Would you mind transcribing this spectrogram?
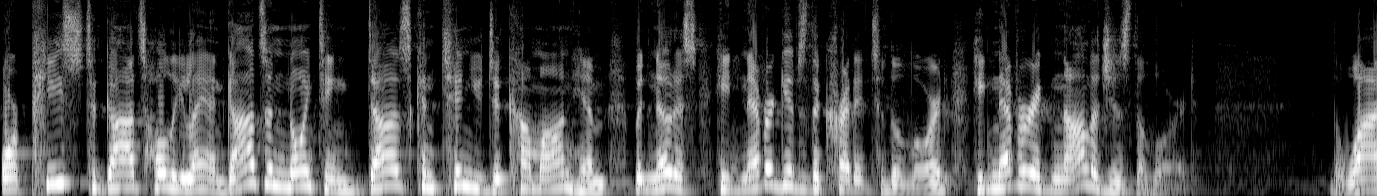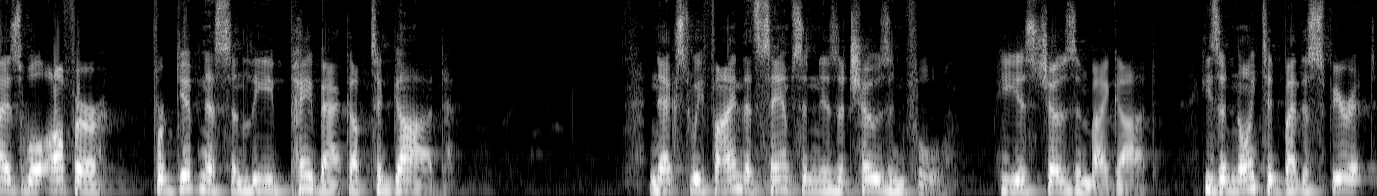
or peace to God's holy land. God's anointing does continue to come on him, but notice he never gives the credit to the Lord, he never acknowledges the Lord. The wise will offer forgiveness and leave payback up to God. Next, we find that Samson is a chosen fool. He is chosen by God. He's anointed by the Spirit.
